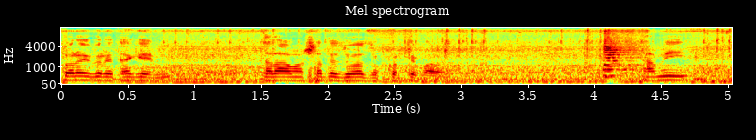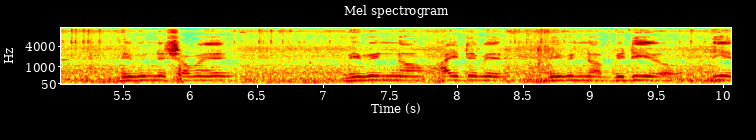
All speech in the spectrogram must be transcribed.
ক্রয় করে থাকেন তারা আমার সাথে যোগাযোগ করতে পারেন আমি বিভিন্ন সময়ে বিভিন্ন আইটেমের বিভিন্ন ভিডিও দিয়ে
